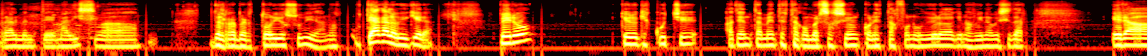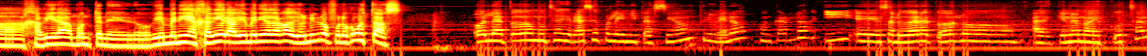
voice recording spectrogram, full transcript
realmente malísima del repertorio de su vida. Usted haga lo que quiera. Pero quiero que escuche atentamente esta conversación con esta fonoaudióloga que nos vino a visitar. Era Javiera Montenegro. Bienvenida, Javiera, bienvenida a la radio, el micrófono, ¿cómo estás? Hola a todos, muchas gracias por la invitación primero, Juan Carlos, y eh, saludar a todos los a quienes nos escuchan.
